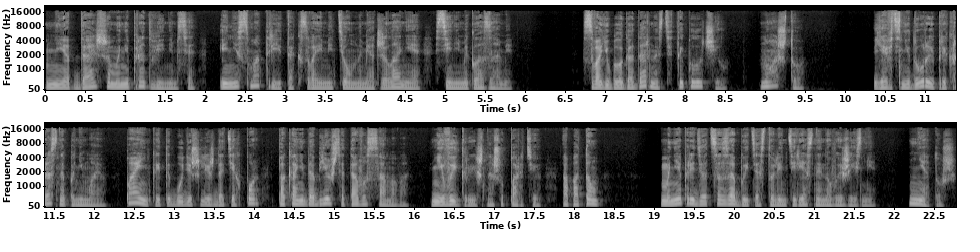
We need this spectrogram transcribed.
Нет, дальше мы не продвинемся, и не смотри так своими темными от желания синими глазами. Свою благодарность ты получил. Ну а что? Я ведь не дура и прекрасно понимаю. Паинькой ты будешь лишь до тех пор, пока не добьешься того самого. Не выиграешь нашу партию, а потом мне придется забыть о столь интересной новой жизни. Нет уж.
